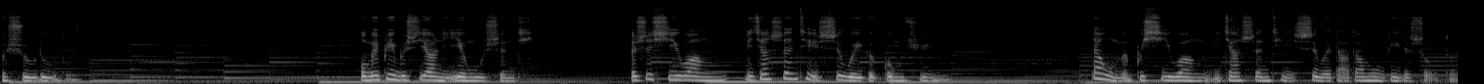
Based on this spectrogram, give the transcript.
而输入的。我们并不是要你厌恶身体，而是希望你将身体视为一个工具。但我们不希望你将身体视为达到目的的手段，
